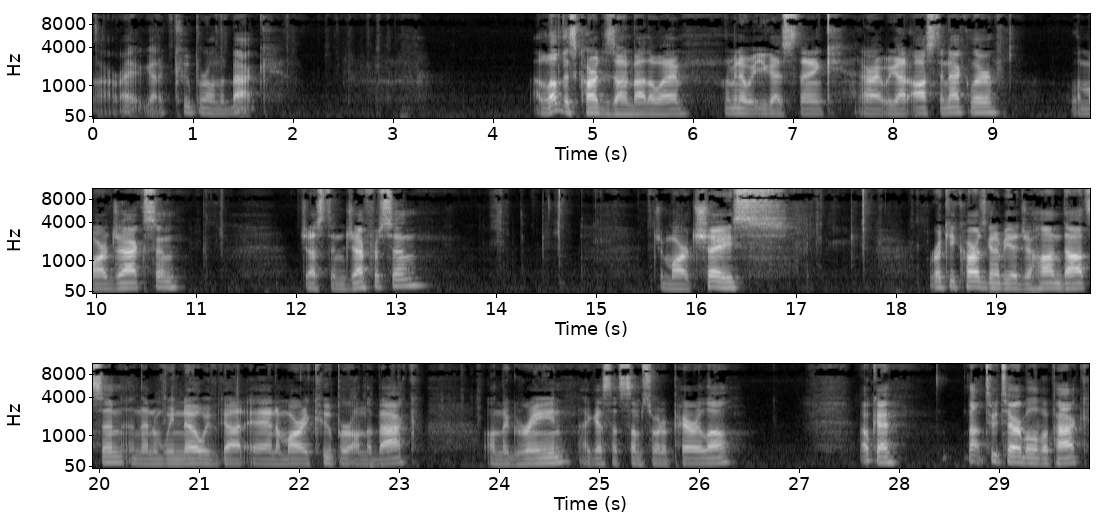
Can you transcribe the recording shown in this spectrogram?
All right, we got a Cooper on the back. I love this card design, by the way. Let me know what you guys think. All right, we got Austin Ekeler, Lamar Jackson, Justin Jefferson, Ja'Marr Chase. Rookie card is going to be a Jahan Dotson, and then we know we've got an Amari Cooper on the back on the green. I guess that's some sort of parallel. Okay, not too terrible of a pack.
